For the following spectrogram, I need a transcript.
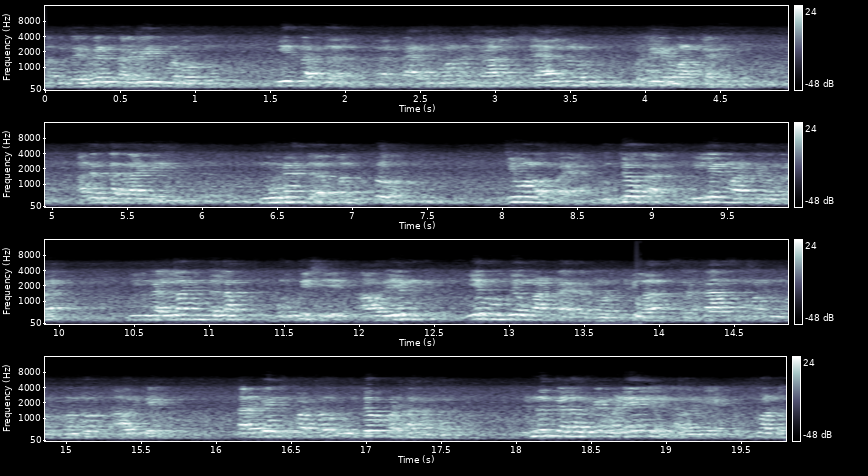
ಮತ್ತು ಬೇರೆ ತರಬೇತಿ ಮಾಡೋದು ಈ ಥರದ ಕಾರ್ಯಕ್ರಮವನ್ನು ಶಾಲೆ, ಶಾಲೆಗಳ ಒಟ್ಟಿಗೆ ಮಾಡ್ತಾ ಇದ್ದೀವಿ. ಅದೇ ಥರವಾಗಿ ಮುಂದಿನ ಮತ್ತು ಜೀವನೋಪಾಯ, ಉದ್ಯೋಗ. ಇಲ್ಲೇನು ಮಾಡ್ತೀವಿ ಅಂದ್ರೆ ಇವೆಲ್ಲ ನಿಮ್ಮೆಲ್ಲ ಗುರುತಿಸಿ ಅವ್ರು ಏನು ಏನು ಉದ್ಯೋಗ ಮಾಡ್ತಾ ಇದ್ದಾರೆ ನೋಡ್ತೀವಿ ಸರ್ಕಾರ ಸಂಬಂಧ ನೋಡಿಕೊಂಡು ಅವರಿಗೆ ತರಬೇತಿ ಕೊಟ್ಟು ಉದ್ಯೋಗ ಕೊಡ್ತಕ್ಕಂಥದ್ದು ಇನ್ನು ಕೆಲವರಿಗೆ ಮನೆಯಲ್ಲಿ ಅವರಿಗೆ ಕುತ್ಕೊಂಡು,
